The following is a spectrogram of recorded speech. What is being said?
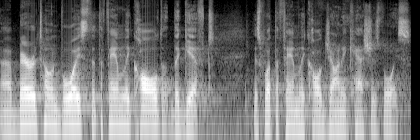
uh, baritone voice that the family called The Gift, is what the family called Johnny Cash's voice.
